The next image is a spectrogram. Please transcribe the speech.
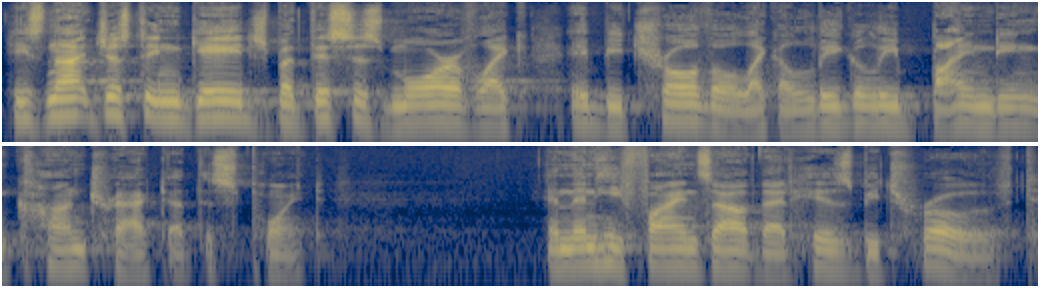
He's not just engaged, but this is more of like a betrothal, like a legally binding contract at this point. And then he finds out that his betrothed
